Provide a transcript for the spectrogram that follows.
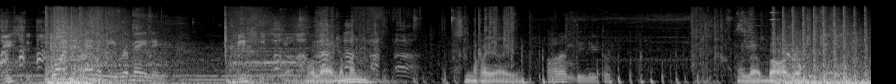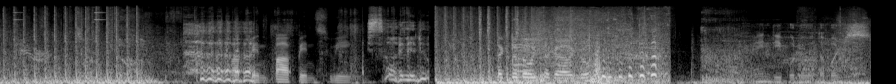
Basic. One enemy remaining. Wala naman. Saan na kaya yun? Baka nandito. Wala, baka lang. Papin, papin, swing. Solid. Nagtotoo siya gago. hindi po with the birds.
